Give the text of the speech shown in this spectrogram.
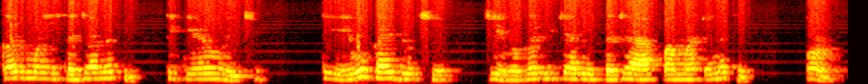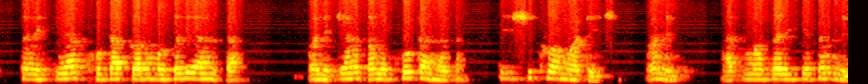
કર્મ એ સજા નથી, તે કેળવણી છે. તે એવો કાયદો છે જે વગર વિચારે સજા આપવા માટે નથી. પણ તમે ક્યાં ખોટા કર્મ કર્યા હતા અને ક્યાં તમે ખોટા હતા, તે શીખવા માટે છે. અને આત્મા તરીકે તમને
